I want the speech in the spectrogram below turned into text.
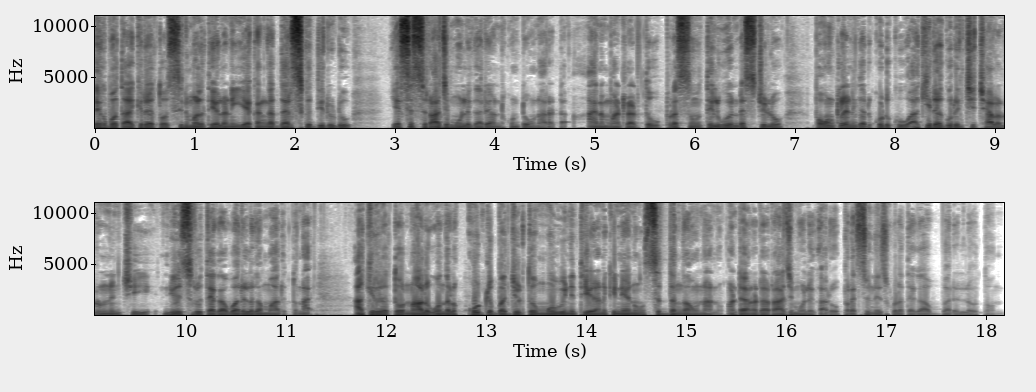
ఇకపోతే అకిరాతో సినిమాలు తీయాలని ఏకంగా దర్శకధీరుడు ఎస్ఎస్ రాజమౌళి గారే అనుకుంటూ ఉన్నారట. ఆయన మాట్లాడుతూ ప్రస్తుతం తెలుగు ఇండస్ట్రీలో పవన్ కళ్యాణ్ గారి కొడుకు అకిరా గురించి చాలా రోజుల నుంచి న్యూస్లు తెగ వైరల్గా మారుతున్నాయి. అకిరాతో నాలుగు వందల కోట్ల బడ్జెట్తో మూవీని తీయడానికి నేను సిద్ధంగా ఉన్నాను అంటే అన్నట రాజమౌళి గారు. ప్రస్తుతం న్యూస్ కూడా తెగ వైరల్ అవుతోంది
